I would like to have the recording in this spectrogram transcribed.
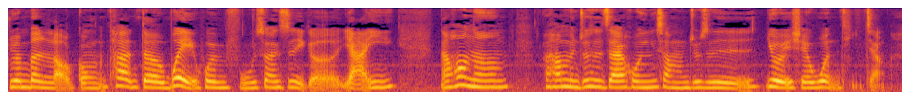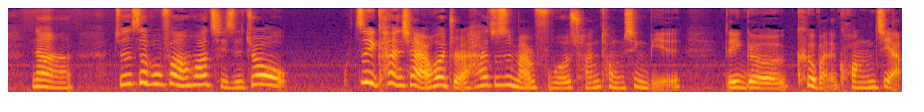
原本老公，她的未婚夫算是一个牙医，然后呢，他们就是在婚姻上就是又有一些问题，这样，那就是这部分的话，其实就自己看下来会觉得他就是蛮符合传统性别的一个刻板的框架。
